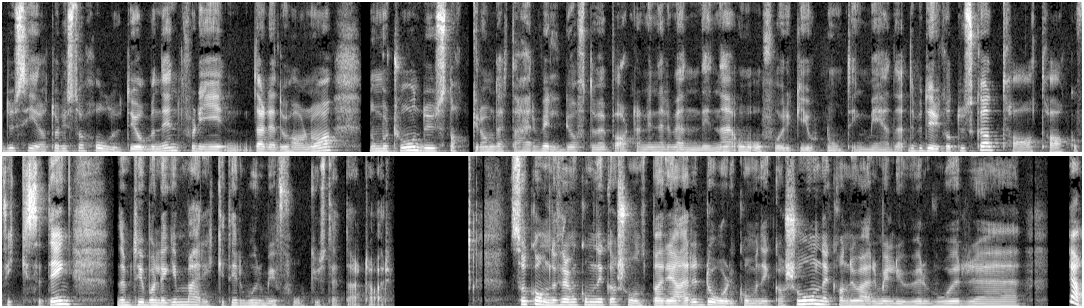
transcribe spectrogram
du sier at du har lyst til å holde ut i jobben din, fordi det er det du har nå. Nummer to, du snakker om dette her veldig ofte med partneren din eller vennene dine, og, og får ikke gjort noen ting med det. Det betyr ikke at du skal ta tak og fikse ting, men det betyr bare å legge merke til hvor mye fokus dette her tar. Så kom det frem kommunikasjonsbarrierer, dårlig kommunikasjon. Det kan jo være miljøer hvor eh, ja,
